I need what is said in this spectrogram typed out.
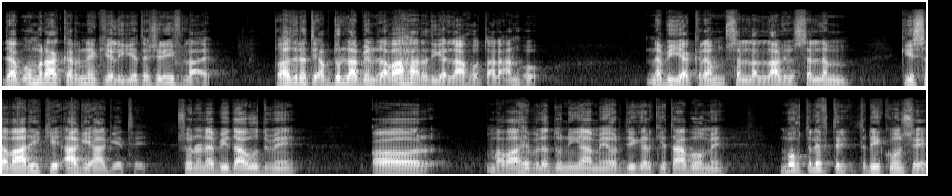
جب عمرہ کرنے کے لیے تشریف لائے تو حضرت عبداللہ بن رواحہ رضی اللہ تعالیٰ عنہ نبی اکرم صلی اللہ علیہ وسلم کی سواری کے آگے آگے تھے۔ سن نبی داود میں اور مواہب الدنیا میں اور دیگر کتابوں میں مختلف طریقوں سے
